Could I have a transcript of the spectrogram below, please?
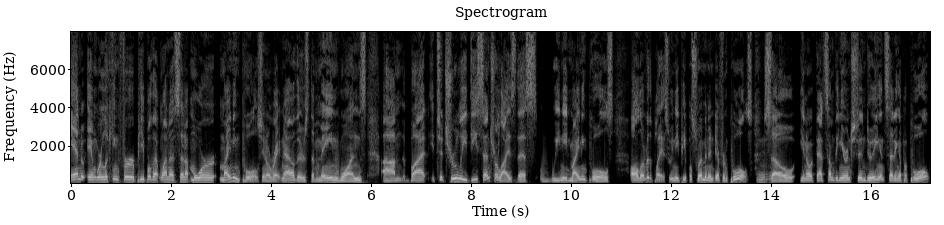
And and we're looking for people that want to set up more mining pools. You know right now there's the main ones um, but to truly decentralize this we need mining pools all over the place. We need people swimming in different pools. So you know if that's something you're interested in doing and setting up a pool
